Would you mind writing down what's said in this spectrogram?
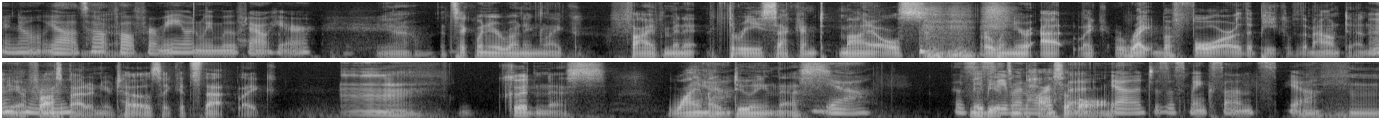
I know. Yeah, that's how Yeah. it felt for me when we moved out here. yeah it's like when you're running like five minute three second miles or when you're at like right before the peak of the mountain and you have Mhm. frostbite on your toes like it's that like mm, goodness why am i doing this Yeah. Is Maybe this it's even impossible. it? Yeah. Does this make sense? Yeah. hmm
